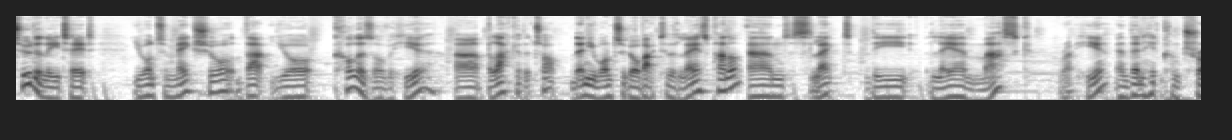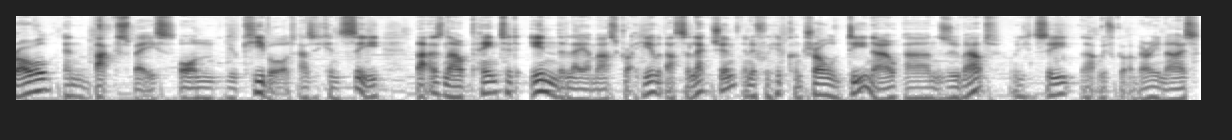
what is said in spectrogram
to delete it you want to make sure that your colors over here are black at the top. Then you want to go back to the layers panel and select the layer mask right here and then hit control and backspace on your keyboard. As you can see, that is now painted in the layer mask right here with our selection. And if we hit Control D now and zoom out, we can see that we've got a very nice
